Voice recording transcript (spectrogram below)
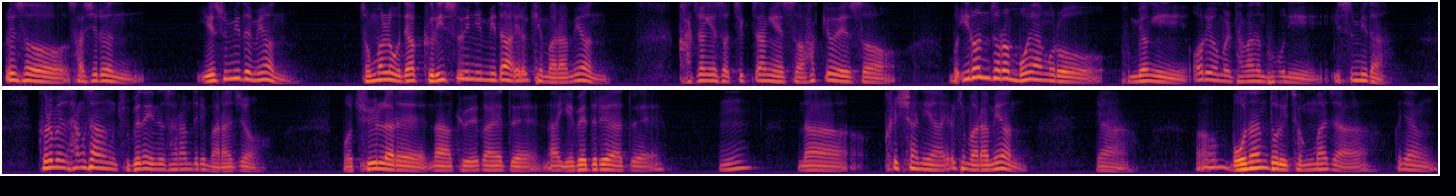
그래서 사실은 예수 믿으면 정말로 내가 그리스도인입니다 이렇게 말하면 가정에서 직장에서 학교에서 뭐 이런저런 모양으로 분명히 어려움을 당하는 부분이 있습니다. 그러면서 항상 주변에 있는 사람들이 말하죠. 뭐 주일날에 나 교회 가야 돼, 나 예배 드려야 돼, 응? 나 크리스천이야 이렇게 말하면 야 어, 모난돌이 정맞아 그냥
